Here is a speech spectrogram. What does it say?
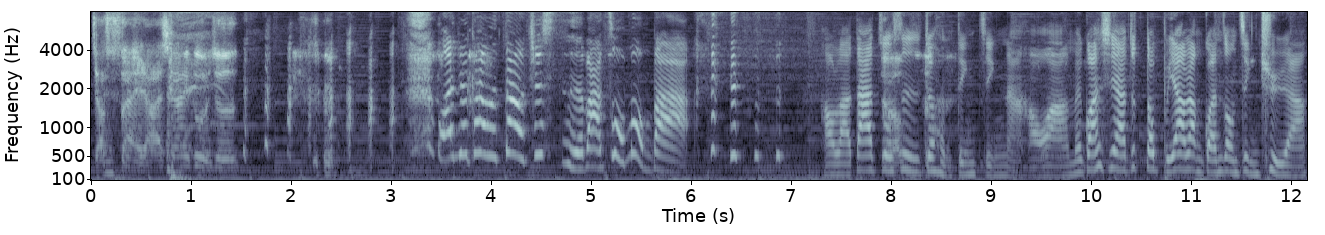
加赛啊？现在根本就是 完全看不到，去死吧，做梦吧！好啦，大家做事就很盯紧呐，好啊，没关系啊，就都不要让观众进去啊。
